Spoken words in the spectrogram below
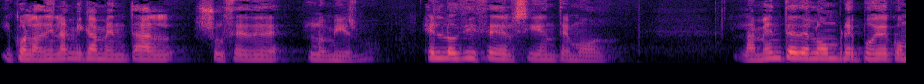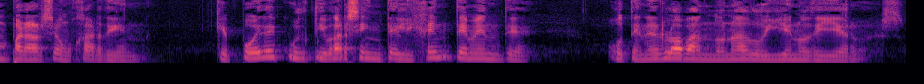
Y con la dinámica mental sucede lo mismo. Él lo dice del siguiente modo. La mente del hombre puede compararse a un jardín, que puede cultivarse inteligentemente o tenerlo abandonado y lleno de hierbas.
